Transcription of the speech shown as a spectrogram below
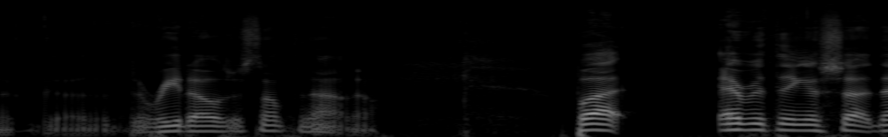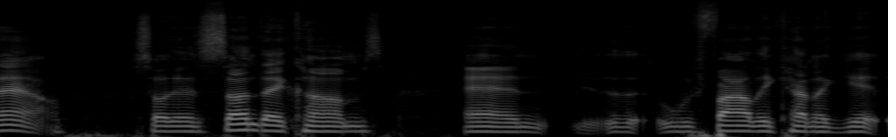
like, uh, Doritos or something. I don't know. But everything is shut down. So then Sunday comes and we finally kind of get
